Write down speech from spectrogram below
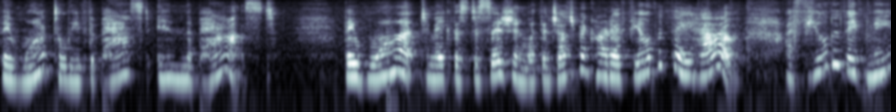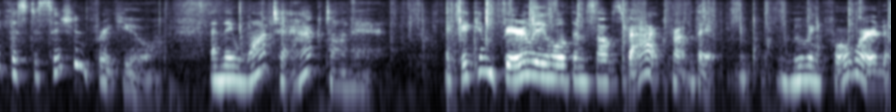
They want to leave the past in the past. They want to make this decision. With the judgment card, I feel that they have. I feel that they've made this decision for you and they want to act on it. Like they can barely hold themselves back from the moving forward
